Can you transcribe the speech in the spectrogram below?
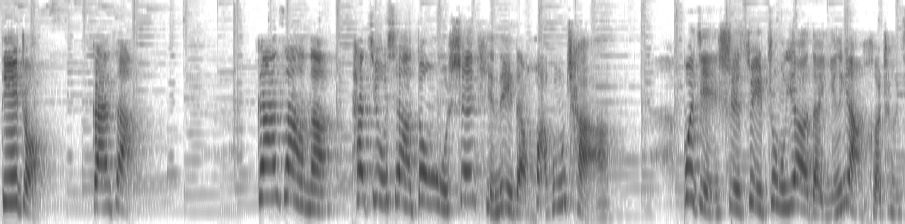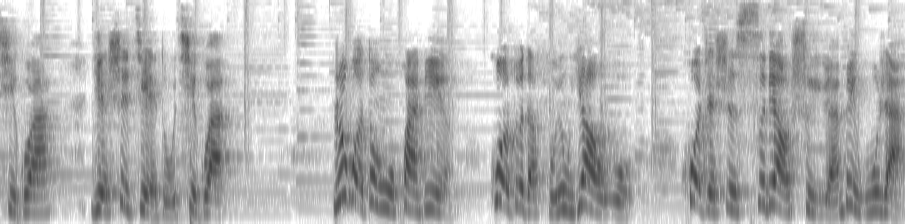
第一种，肝脏。肝脏呢，它就像动物身体内的化工厂，不仅是最重要的营养合成器官，也是解毒器官。如果动物患病，过度的服用药物，或者是饲料水源被污染。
